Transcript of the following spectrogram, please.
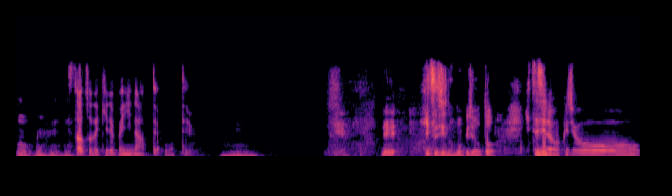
うんうんうんうんスタートできればいいなって思ってる。うんねで、羊の牧場と、羊の牧場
